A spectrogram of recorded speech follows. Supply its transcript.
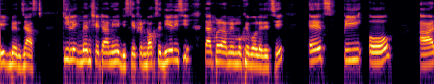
লিখবেন জাস্ট কি লিখবেন সেটা আমি ডিসক্রিপশন বক্সে দিয়ে দিছি, তারপরে আমি মুখে বলে দিচ্ছি। H P O R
